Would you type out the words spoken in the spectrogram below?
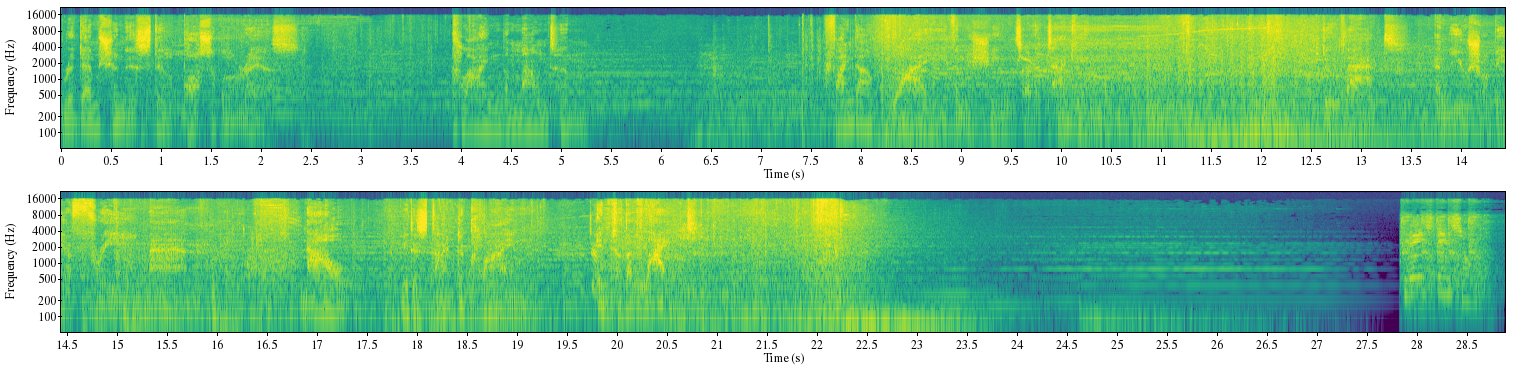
Redemption is still possible, Ryas. Climb the mountain. Find out why the machines are attacking. Do that, and you shall be a free man. Now, it is time to climb into the light. PlayStation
